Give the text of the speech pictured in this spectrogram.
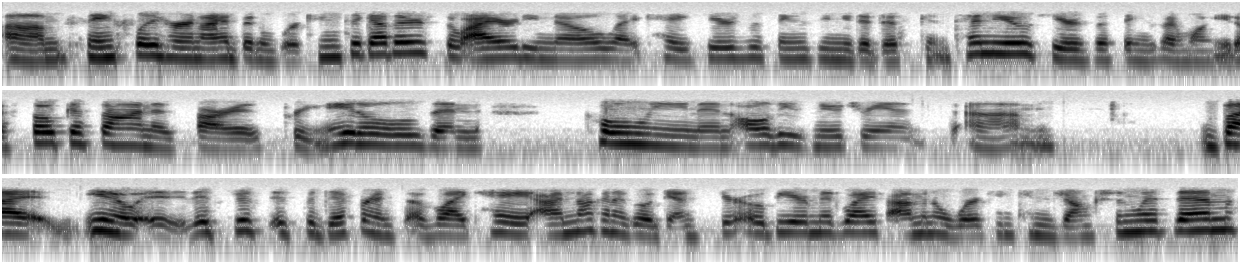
Um, thankfully, her and I have been working together. So I already know, like, hey, here's the things you need to discontinue. Here's the things I want you to focus on as far as prenatals and choline and all these nutrients. Um, but you know, it, it's just it's the difference of like, hey, I'm not going to go against your OB or midwife. I'm going to work in conjunction with them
